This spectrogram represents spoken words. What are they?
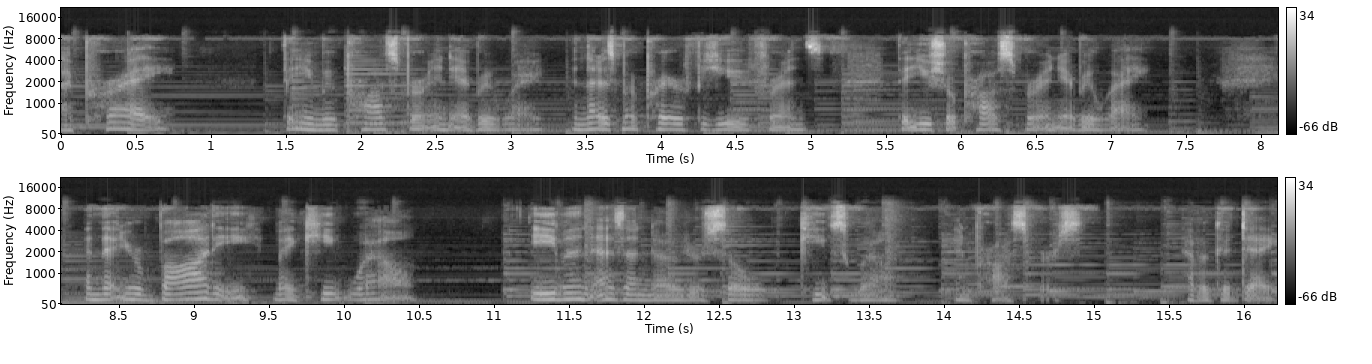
I pray that you may prosper in every way. And that is my prayer for you, friends, that you shall prosper in every way. And that your body may keep well, even as I know your soul keeps well and prospers. Have a good day.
